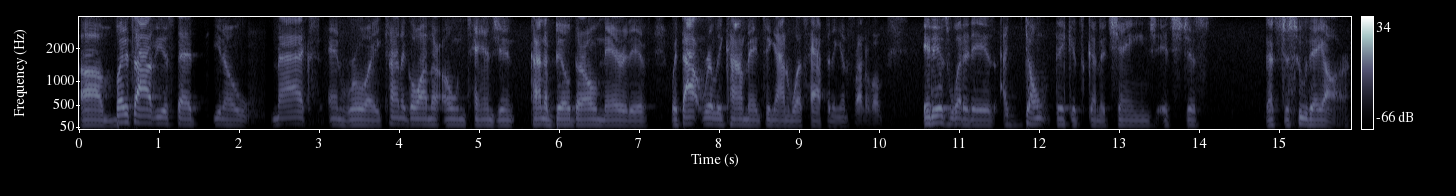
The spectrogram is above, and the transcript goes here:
um, but it's obvious that you know Max and Roy kind of go on their own tangent, kind of build their own narrative without really commenting on what's happening in front of them. It is what it is. I don't think it's going to change. It's just that's just who they are.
